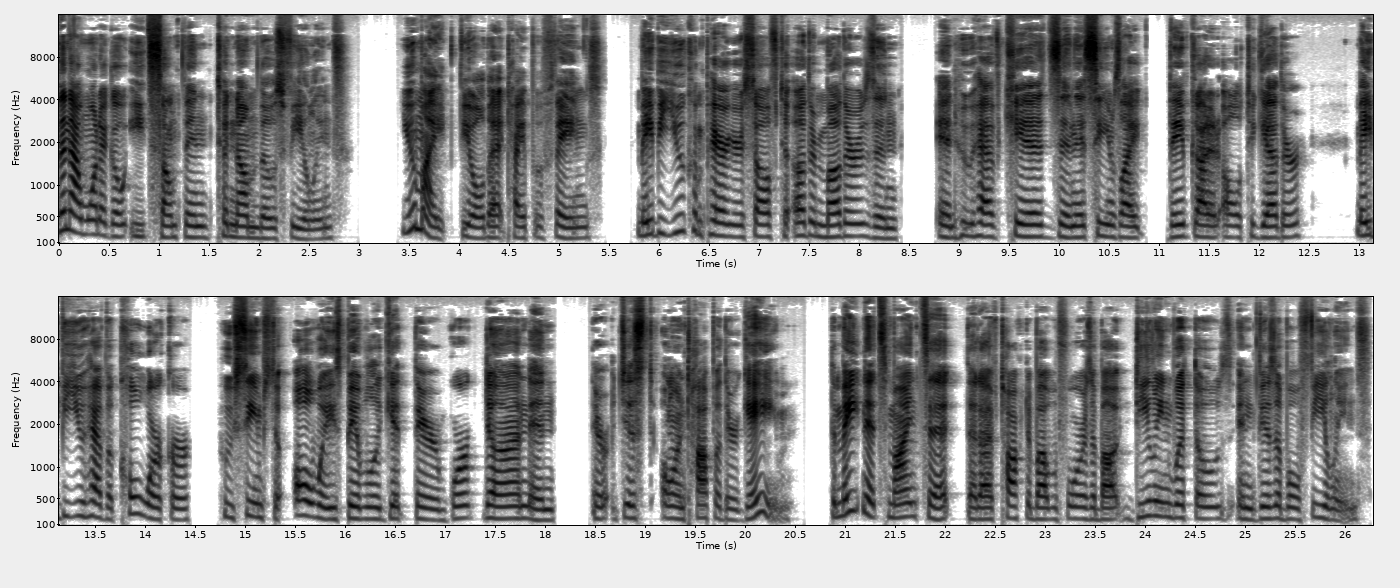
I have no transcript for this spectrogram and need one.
Then I want to go eat something to numb those feelings. You might feel that type of things. Maybe you compare yourself to other mothers and, and who have kids and it seems like they've got it all together. Maybe you have a coworker who seems to always be able to get their work done and they're just on top of their game. The maintenance mindset that I've talked about before is about dealing with those invisible feelings.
